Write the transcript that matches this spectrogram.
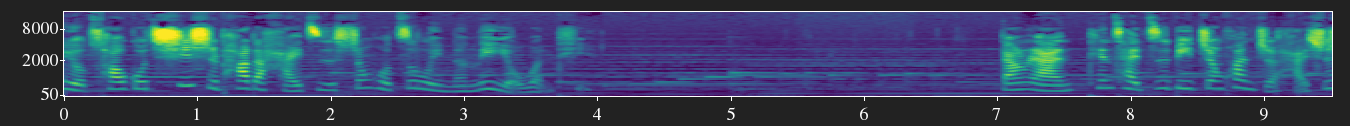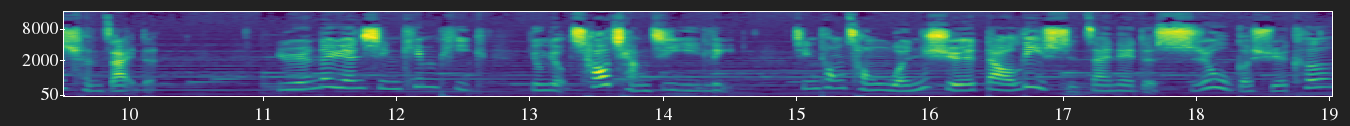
有超过七十趴的孩子生活自理能力有问题。当然，天才自闭症患者还是存在的。女人的原型 Kim Peek 拥有超强记忆力。精通从文学到历史在内的十五个学科，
